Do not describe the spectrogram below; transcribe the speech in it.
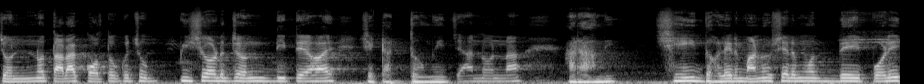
জন্য তারা কত কিছু বিসর্জন দিতে হয়, সেটা তুমি জানো না। আর আমি সেই দলের মানুষের মধ্যেই পড়ি।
